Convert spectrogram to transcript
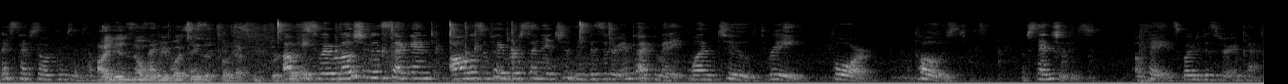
next time someone comes in, tell me. I didn't know where he was either till he asked me for Okay, this. so we have a motion and a second, all those in favor send it to the visitor impact committee, one, two, three, four, opposed, abstentions. Okay, it's going to visitor impact.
